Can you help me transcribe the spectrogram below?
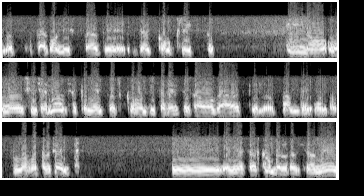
los protagonistas del conflicto, sino unos acercamientos con diferentes abogados que los, los, los representan. En estas conversaciones,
